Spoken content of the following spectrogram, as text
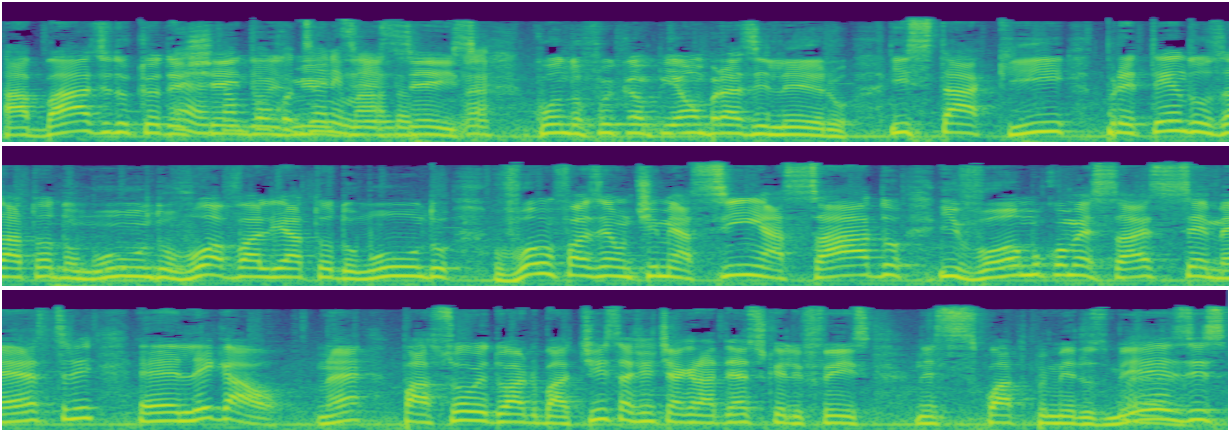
a base do que eu deixei tá um em pouco desanimado, 2016 né? quando fui campeão brasileiro, está aqui, pretendo usar todo mundo, vou avaliar todo mundo, vamos fazer um time assim, assado e vamos começar esse semestre é, legal, né? Passou o Eduardo Batista, a gente agradece o que ele fez nesses quatro primeiros meses,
